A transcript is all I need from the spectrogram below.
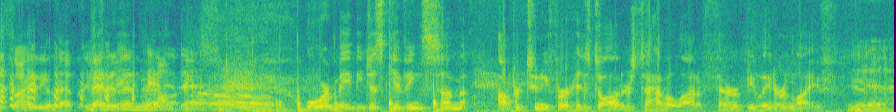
society You'll have to better than edit monkeys. Oh. Or maybe just giving some opportunity for his daughters to have a lot of therapy later in life. Yeah.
